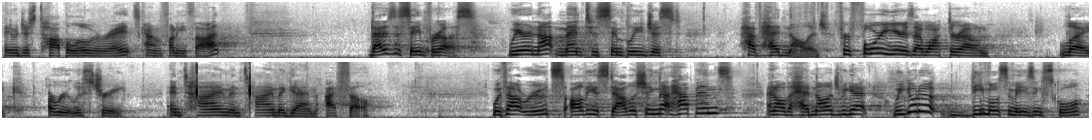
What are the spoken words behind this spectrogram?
They would just topple over, right? It's kind of a funny thought. That is the same for us. We are not meant to simply just have head knowledge. For four years, I walked around like a rootless tree, and time and time again, I fell. Without roots, all the establishing that happens and all the head knowledge we get, we go to the most amazing school,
